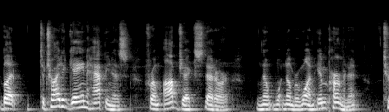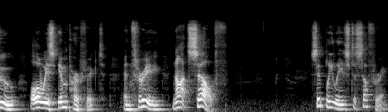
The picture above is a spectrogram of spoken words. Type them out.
But to try to gain happiness from objects that are, no, number one, impermanent, two, always imperfect, and three, not self, simply leads to suffering.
